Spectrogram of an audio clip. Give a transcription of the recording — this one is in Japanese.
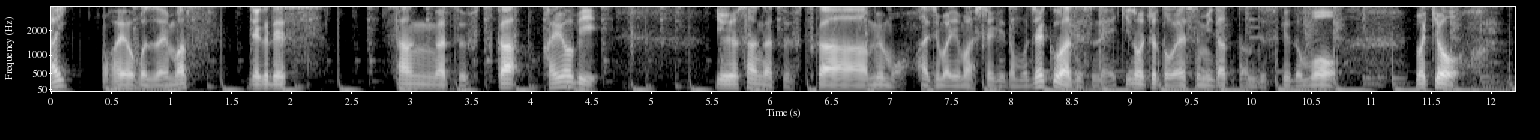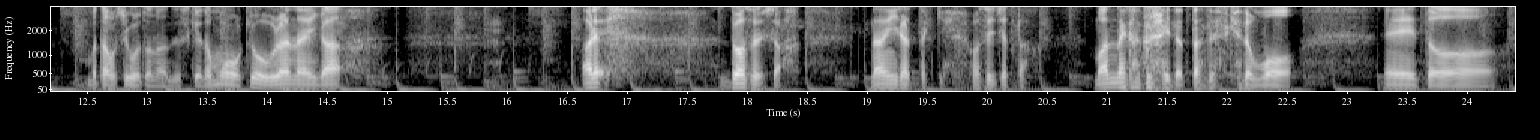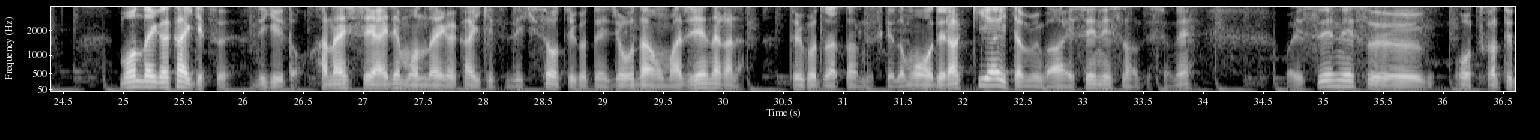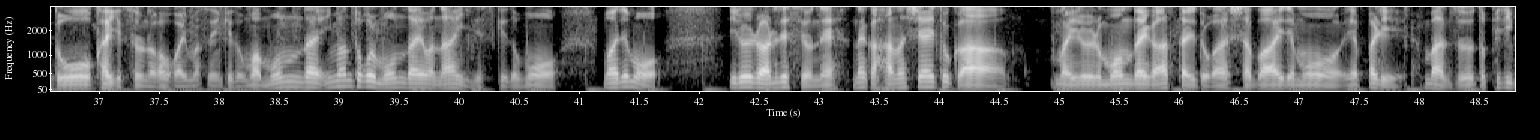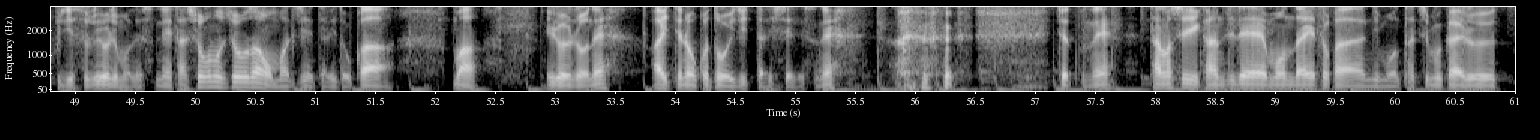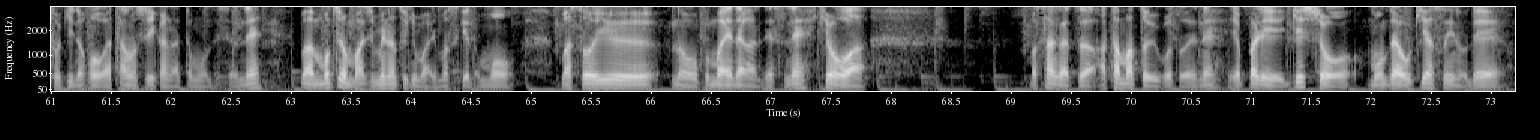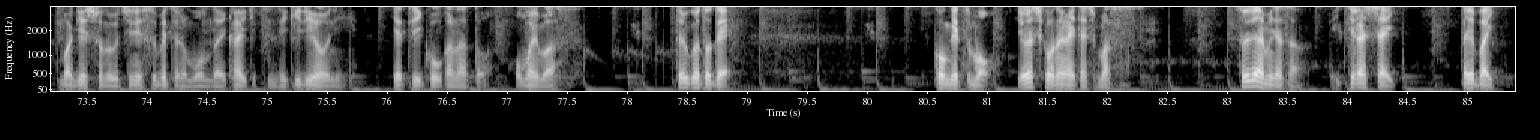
はい、おはようございます。ジャグです。3月2日火曜日、いよいよ3月2日目も始まりましたけども、ジャックはですね、昨日ちょっとお休みだったんですけども、まあ、今日、またお仕事なんですけども、今日占いが、あれ、ど忘れした。何位だったっけ？忘れちゃった。真ん中ぐらいだったんですけども、えっ、ー、と、問題が解決できると。話し合いで問題が解決できそうということで冗談を交えながらということだったんですけども、で、ラッキーアイテムが SNS なんですよね。SNS を使ってどう解決するのか分かりませんけど、まあ問題、今のところ問題はないんですけども、まあでも、いろいろあれですよね。なんか話し合いとか、まあいろいろ問題があったりとかした場合でも、やっぱり、まあずっとピリピリするよりもですね、多少の冗談を交えたりとか、まあ、いろいろね、相手のことをいじったりしてですね。ちょっとね、楽しい感じで問題とかにも立ち向かえる時の方が楽しいかなと思うんですよね。まあもちろん真面目な時もありますけども、まあそういうのを踏まえながらですね、今日は、ま、3月は頭ということでね、やっぱり月初問題起きやすいので、まあ月初のうちに全ての問題解決できるようにやっていこうかなと思います。ということで、今月もよろしくお願いいたします。それでは皆さん、いってらっしゃい。バイバイ。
